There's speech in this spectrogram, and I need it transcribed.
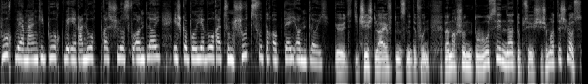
Die Burg wäre manche Burg wie ihr Nachbarschloss von Andleu ist gebaut worden zum Schutz von der Abtei Andleu. Gut, die Geschichte läuft uns nicht davon. Wenn wir schon da sind, ne, du besuchst schon mal das Schloss.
